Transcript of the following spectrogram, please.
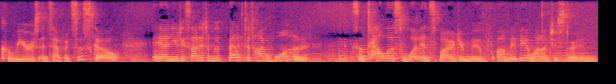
careers in San Francisco and you decided to move back to Taiwan. So tell us what inspired your move. Um, Vivian, why don't you start in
